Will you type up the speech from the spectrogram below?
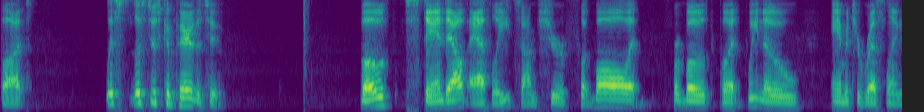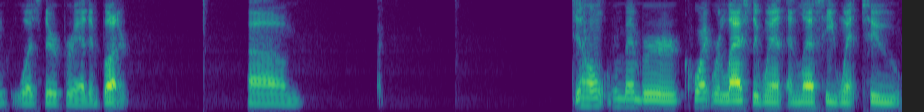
but let's let's just compare the two. Both standout athletes. I'm sure football for both, but we know amateur wrestling was their bread and butter. Um, don't remember quite where Lashley went unless he went to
